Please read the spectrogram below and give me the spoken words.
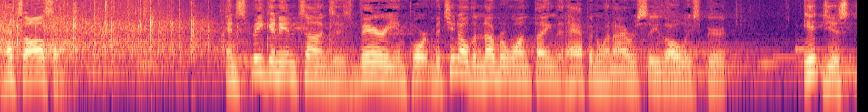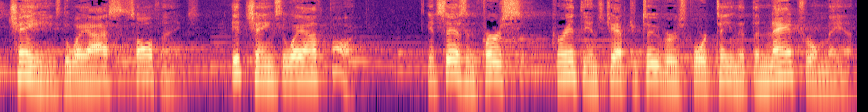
That's awesome. And speaking in tongues is very important. But you know the number one thing that happened when I received the Holy Spirit? It just changed the way I saw things. It changed the way I thought. It says in 1 Corinthians chapter 2 verse 14 that the natural man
